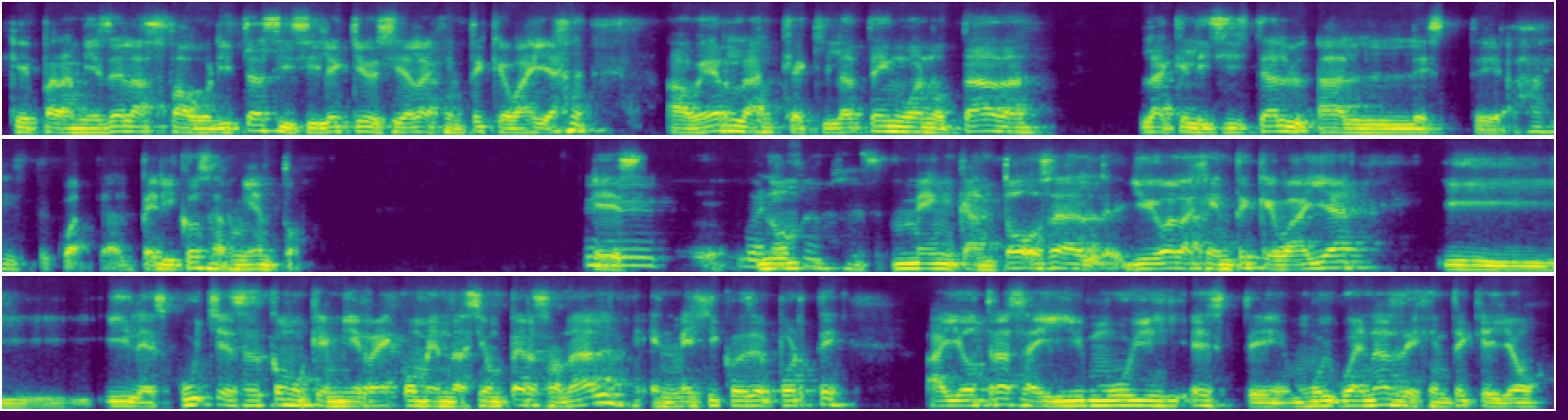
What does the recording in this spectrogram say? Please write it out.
que para mí es de las favoritas y sí le quiero decir a la gente que vaya a verla, que aquí la tengo anotada, la que le hiciste al, al este, ay, este al Perico Sarmiento. Este, no, me encantó, o sea, yo digo a la gente que vaya y, y la escuche, esa es como que mi recomendación personal, en México es deporte, hay otras ahí muy, este, muy buenas de gente que yo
